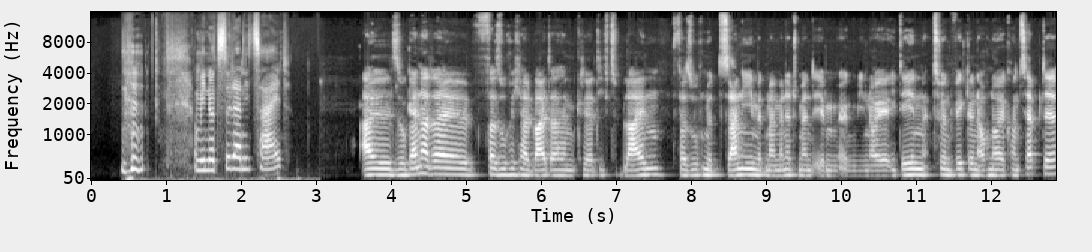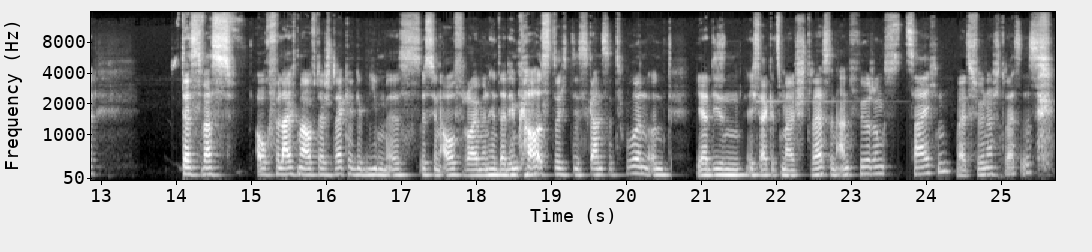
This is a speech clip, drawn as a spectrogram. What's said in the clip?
und wie nutzt du dann die Zeit? Also generell versuche ich halt weiterhin kreativ zu bleiben. Versuche mit Sunny, mit meinem Management eben irgendwie neue Ideen zu entwickeln, auch neue Konzepte. Das, was auch vielleicht mal auf der Strecke geblieben ist, ein bisschen aufräumen hinter dem Chaos durch das ganze Touren und ja, diesen, ich sag jetzt mal Stress in Anführungszeichen, weil es schöner Stress ist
